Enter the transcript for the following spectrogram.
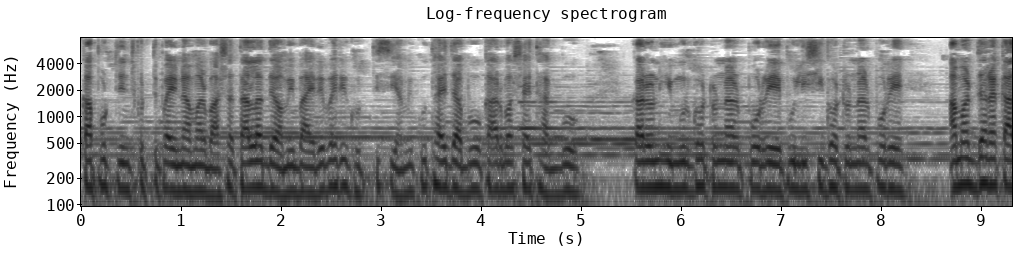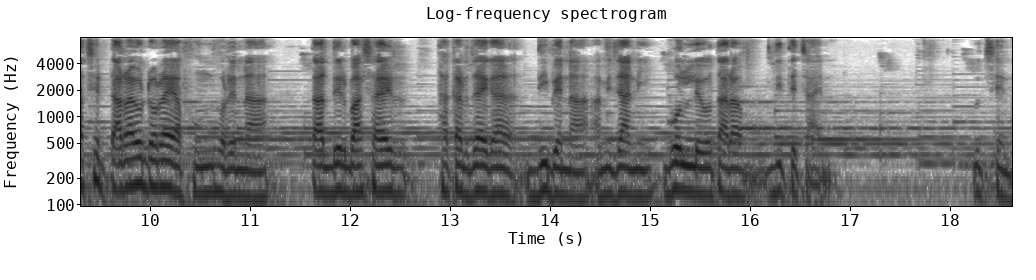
কাপড় চেঞ্জ করতে পারি না আমার বাসা তালা দেওয়া আমি বাইরে বাইরে ঘুরতেছি। আমি কোথায় যাব? কার বাসায় থাকব? কারণ হিমুর ঘটনার পরে, পুলিশি ঘটনার পরে, আমার যারা কাছের তারাও ডরায়া ফোন ধরে না। তাদের বাসায় থাকার জায়গা দিবে না, আমি জানি। বললেও তারা দিতে চায় না। বুঝছেন?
